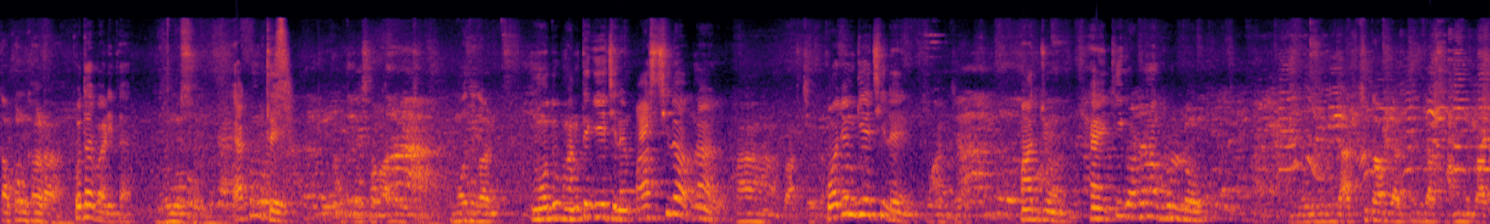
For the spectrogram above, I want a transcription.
তখন খাড়া কোথায় বাড়ি তার এখন তে মধুগড় মধু ভাঙতে গিয়েছিলেন পাস ছিল আপনার হ্যাঁ হ্যাঁ কজন গিয়েছিলেন পাঁচজন হ্যাঁ কি ঘটনা ঘটলো যাচ্ছি তো যাচ্ছি সামনে বাদ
